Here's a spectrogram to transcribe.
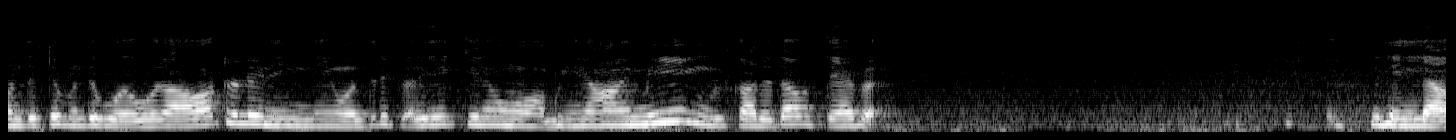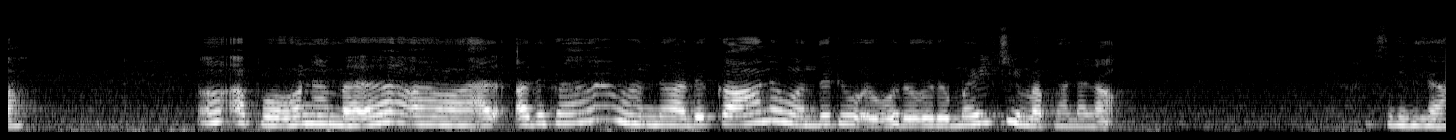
வந்துட்டு வந்து ஒரு- ஆற்றலை நீங்கள் நீங்கள் வந்துட்டு கிரகிக்கணும் அப்படின்னாலுமே உங்களுக்கு அதுதான் தேவை. இல்லைங்களா? அப்போது நம்ம அதுக்காக வந்து அதுக்கான வந்துட்டு ஒரு ஒரு முயற்சி நம்ம பண்ணலாம். சரிங்களா?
